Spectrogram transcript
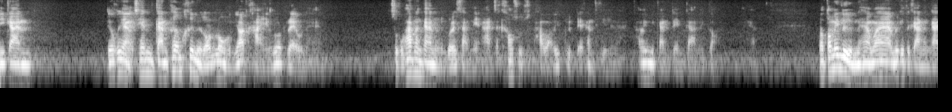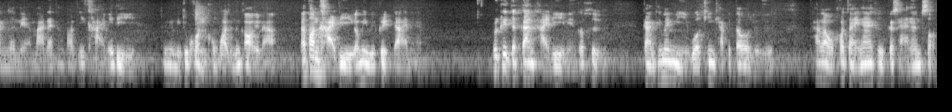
มีการ ยกตัวอย่างเช่น การเพิ่มขึ้นหรือลดลงของยอดขายอย่างรวดเร็วนะฮะสุขภาพทางการเงินบริษัทเนี่ยอาจจะเข้าสู่สภาวะวิกฤตได้ทันทีเลยนะถ้าไม่มีการเตรียมการไว้ก่อนนะครับเราต้องไม่ลืมนะฮะว่าวิกฤตการณ์ทางการเงินเนี่ยมาได้ทั้งตอนที่ขายไม่ดีซึ่งมีทุกคนคงพอจะนึกออกอยู่แล้ว แล้วตอนขายดีก็มีวิกฤตได้นะครับวิกฤตจากการขายดีเนี่ยก็คือการที่ไม่มี working capital หรือถ้าเราเข้าใจง่ายคือกระแสเงินสด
